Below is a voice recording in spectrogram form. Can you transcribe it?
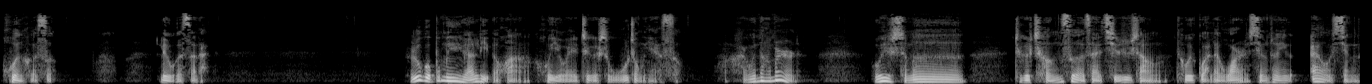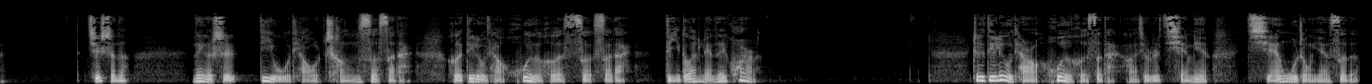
混合色，六个色带。如果不明原理的话，会以为这个是五种颜色。还会纳闷呢，为什么这个橙色在旗帜上它会拐了个弯形成一个 L 型呢？其实呢，那个是第五条橙色色带和第六条混合色色带底端连在一块了。这个第六条混合色带啊，就是前面前五种颜色的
